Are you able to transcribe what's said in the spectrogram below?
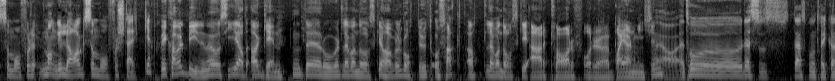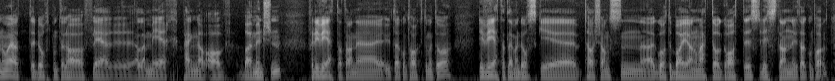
som må for, Mange lag som må forsterke. Vi kan vel begynne med å si at agenten til Robert Lewandowski har vel gått ut og sagt at Lewandowski er klar for eh, Bayern München. Ja, jeg tror det som, der skoen trykker nå, er at Dortmund vil ha flere eller mer penger av Bayern München. For de vet at han er ute av kontrakt om et år. De vet at Lewandowski eh, tar sjansen, eh, går til Bayern om ett år gratis hvis han er ute av kontrakt.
